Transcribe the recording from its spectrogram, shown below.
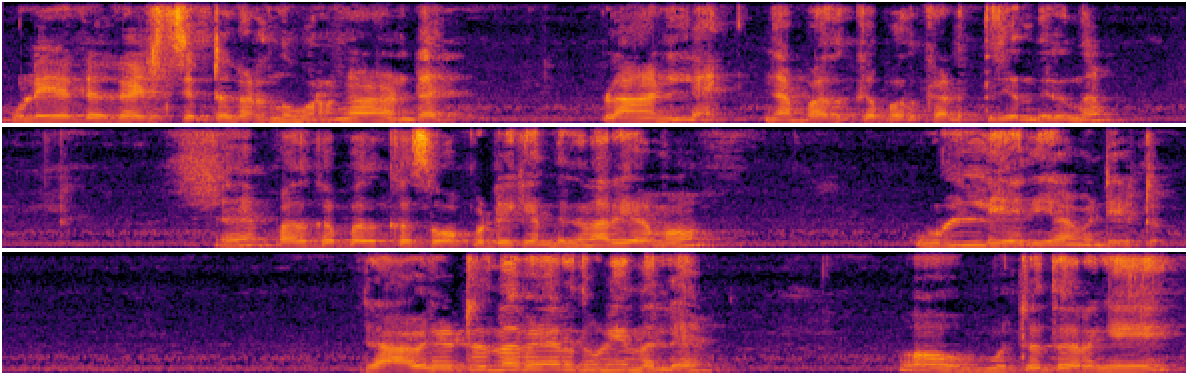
ഗുളിയൊക്കെ കഴിച്ചിട്ട് കിടന്ന് ഉറങ്ങാണ്ട് പ്ലാനില്ലായി ഞാൻ പതുക്കെ പതുക്കെ അടുത്ത് ചെന്നിരുന്ന് പതുക്കെ പതുക്കെ സോപ്പിട്ടേക്ക്. എന്തിനെന്നറിയാമോ? ഉള്ളി അരിയാൻ വേണ്ടിയിട്ട്. രാവിലെ ഇട്ടിരുന്ന വേറെ തുണിയെന്നല്ലേ? ഓ മുറ്റത്തിറങ്ങി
